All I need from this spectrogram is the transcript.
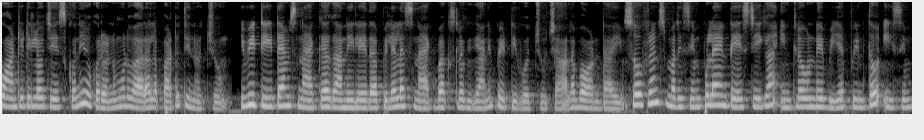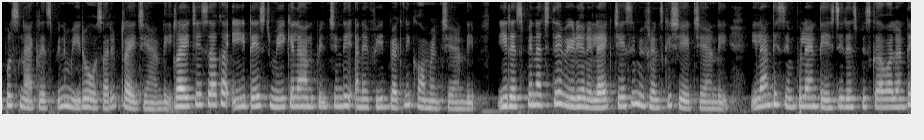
క్వాంటిటీలో చేసుకొని ఒక రెండు మూడు వారాల పాటు తినొచ్చు. ఇవి టీ టైం స్నాక్గా కానీ లేదా పిల్లల స్నాక్ బాక్స్లోకి కానీ పెట్టివచ్చు చాలా బాగుంటాయి. సో ఫ్రెండ్స్ మరి సింపుల్ అండ్ టేస్టీగా ఇంట్లో ఉండే బియ్య పిండితో ఈ సింపుల్ స్నాక్ రెసిపీని మీరు ఒకసారి ట్రై చేయండి. ట్రై చేశాక ఈ టేస్ట్ మీకు ఎలా అనిపించింది అనే ఫీడ్బ్యాక్ని కామెంట్ చేయండి. ఈ రెసిపీ నచ్చితే వీడియోని లైక్ లైక్ చేసి మీ ఫ్రెండ్స్కి షేర్ చేయండి. ఇలాంటి సింపుల్ అండ్ టేస్టీ రెసిపీస్ కావాలంటే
